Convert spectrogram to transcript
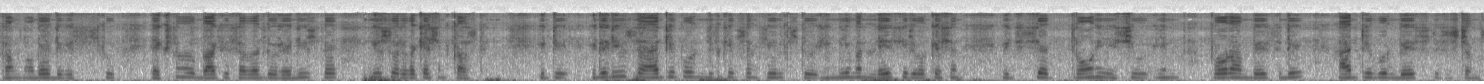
from mobile devices to external proxy server to reduce the user revocation cost. It introduced attribute description fields to implement lazy revocation which is a thorny issue in program-based attribute-based systems.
